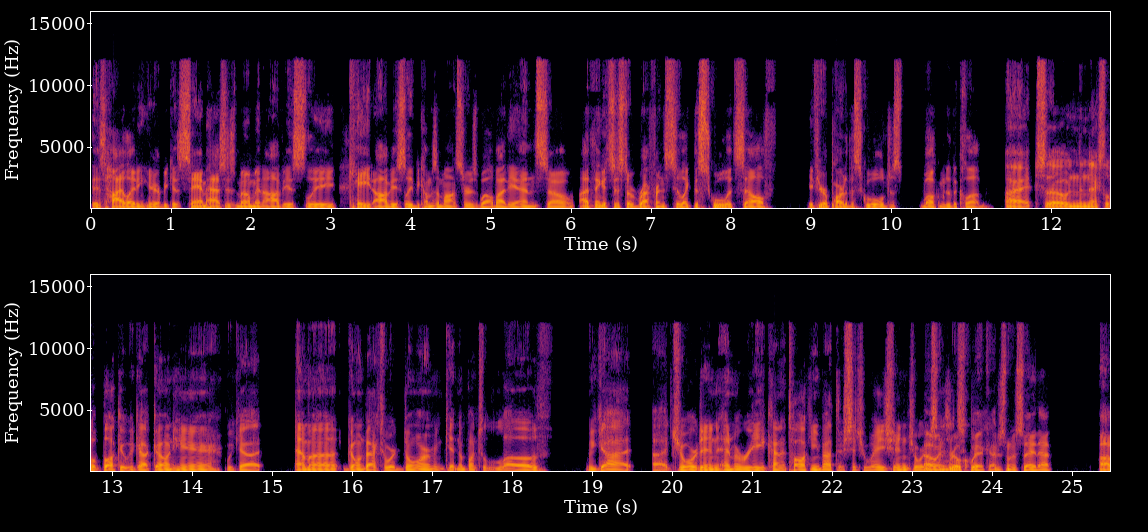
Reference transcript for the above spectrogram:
is highlighting here because Sam has his moment. Obviously, Kate obviously becomes a monster as well by the end. So I think it's just a reference to like the school itself. If you're a part of the school, just welcome to the club. All right. So in the next little bucket we got going here, we got Emma going back to her dorm and getting a bunch of love. We got uh, Jordan and Marie kind of talking about their situation. Jordan oh, and real quick, I just want to say that uh,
